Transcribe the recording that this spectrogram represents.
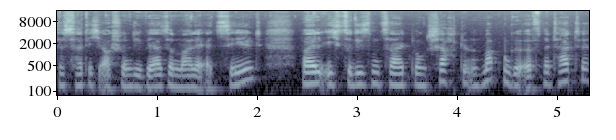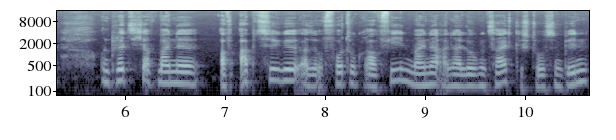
Das hatte ich auch schon diverse Male erzählt, weil ich zu diesem Zeitpunkt Schachteln und Mappen geöffnet hatte und plötzlich auf meine auf Abzüge, also Fotografien meiner analogen Zeit gestoßen bin,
